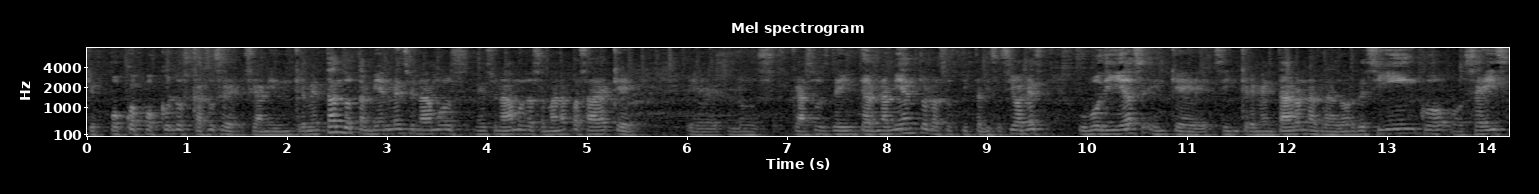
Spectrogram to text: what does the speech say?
que poco a poco los casos se, se han ido incrementando. También mencionamos, mencionábamos la semana pasada que eh, los casos de internamiento, las hospitalizaciones, hubo días en que se incrementaron alrededor de 5 o 6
